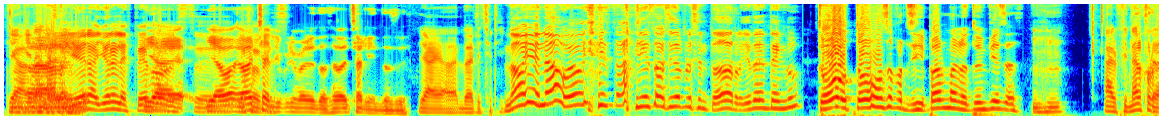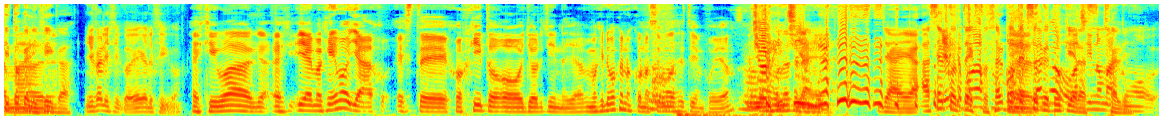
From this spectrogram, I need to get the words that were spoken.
¿quién Ya, quiere dale, dale. yo, era, yo era el espejo. ya, este, ya va, va juegos. Charlie primero entonces, va Charlie entonces. Ya, ya, dale, Chari. No, yo no, weón. Ya estaba, ya estaba siendo presentador. Yo también tengo. Todos, todos vamos a participar, mano, tú empiezas. Ujú. Al final, Jorgito califica. Yo califico, yo califico. Es que igual, ya, es- ya imaginemos ya, este, Jorgito o Georgina, ya. Imaginemos que nos conocemos hace tiempo, ¿ya? Ya, ya. Ya, ya. Haz el ¿Quieres que contexto, haz el contexto que tú quieras, nomás, como-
